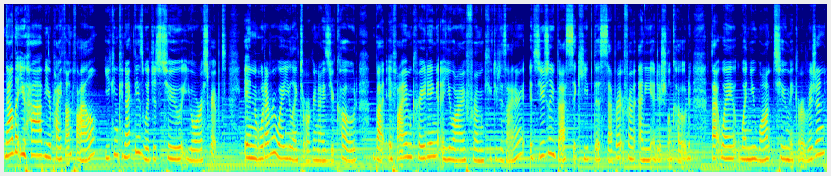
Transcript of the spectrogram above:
Now that you have your Python file, you can connect these widgets to your script in whatever way you like to organize your code, but if I am creating a UI from Qt Designer, it's usually best to keep this separate from any additional code. That way, when you want to make a revision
